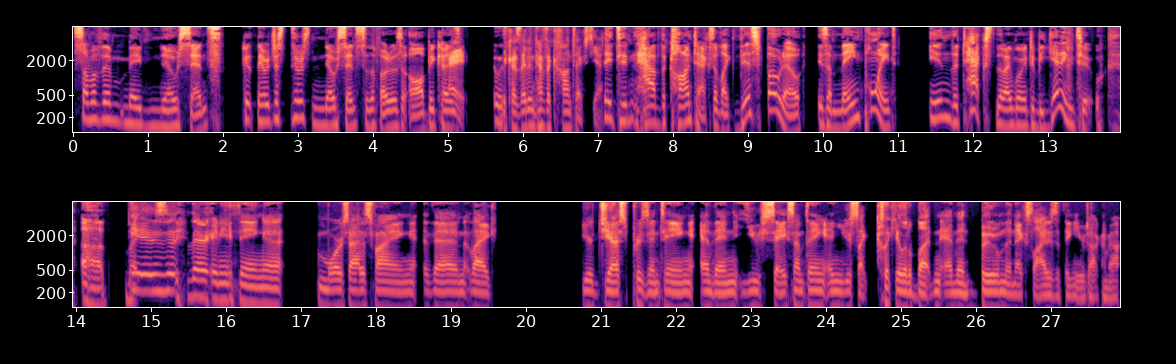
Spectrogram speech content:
Some of them made no sense. They were just there was no sense to the photos at all because hey, was- because they didn't have the context yet. they didn't have the context of like this photo is a main point in the text that I'm going to be getting to. Uh, but is there anything uh, more satisfying than like you're just presenting and then you say something and you just like click your little button and then boom the next slide is the thing you were talking about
